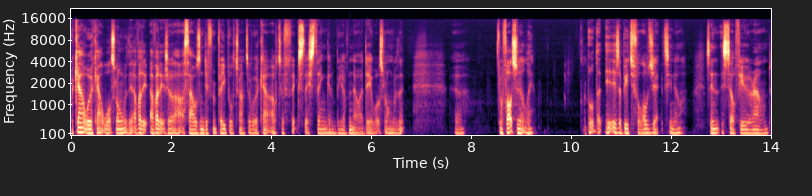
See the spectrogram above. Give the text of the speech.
we can't work out what's wrong with it. I've had it. I've had it to about a thousand different people trying to work out how to fix this thing, and we have no idea what's wrong with it. Yeah, unfortunately, but that, it is a beautiful object, you know, seeing that there's so few around.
